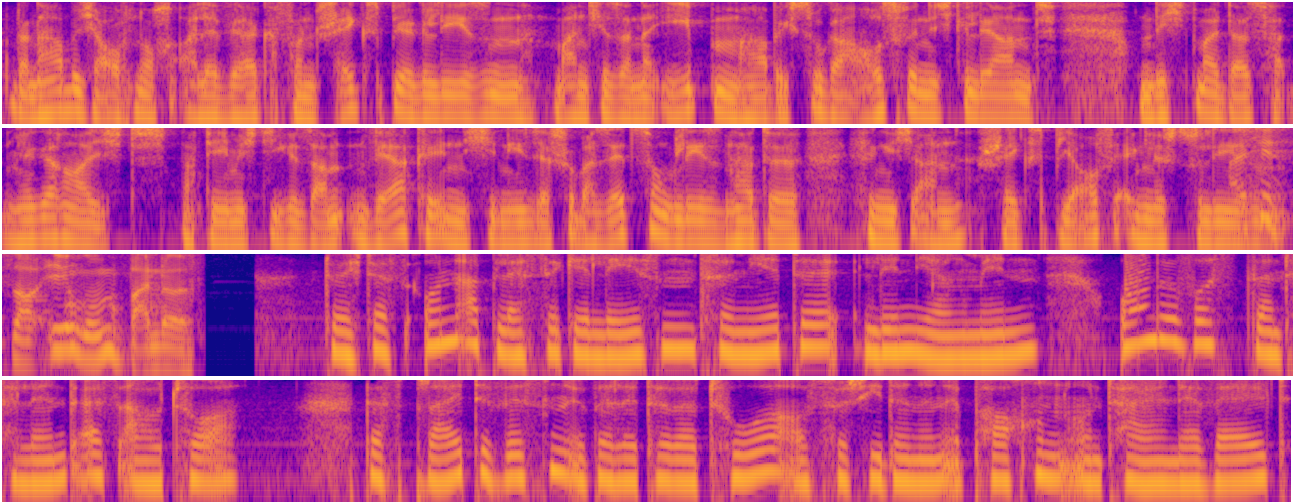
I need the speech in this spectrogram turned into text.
und dann habe ich auch noch alle Werke von Shakespeare gelesen. Manche seiner Epen habe ich sogar auswendig gelernt und nicht mal das hat mir gereicht. Nachdem ich die gesamten Werke in chinesischer der schon Übersetzung gelesen hatte, fing ich an, Shakespeare auf Englisch zu lesen. Also jetzt auch irgendein Banner. Durch das unablässige Lesen trainierte Lin Yang-min unbewusst sein Talent als Autor. Das breite Wissen über Literatur aus verschiedenen Epochen und Teilen der Welt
